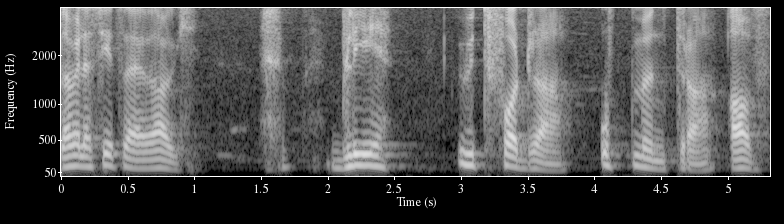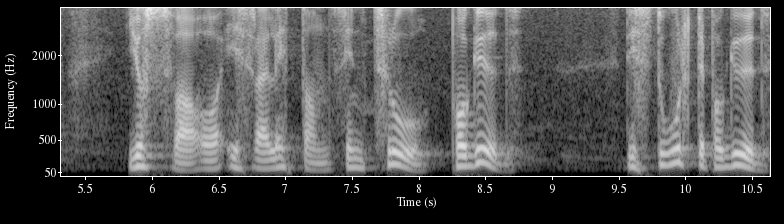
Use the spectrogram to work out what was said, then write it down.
Da vil jeg si til deg i dag bli utfordra, oppmuntra av Josva og israelittene sin tro på Gud. De stolte på Gud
